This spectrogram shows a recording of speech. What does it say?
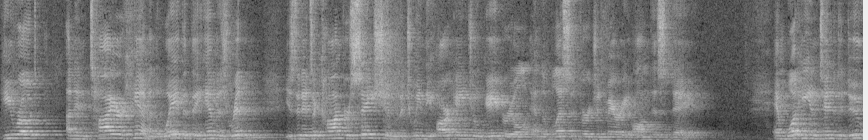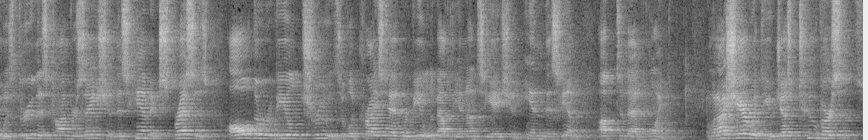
He wrote an entire hymn, and the way that the hymn is written is that it's a conversation between the Archangel Gabriel and the Blessed Virgin Mary on this day. And what he intended to do was through this conversation, this hymn expresses all the revealed truths of what Christ had revealed about the Annunciation in this hymn up to that point. And when I share with you just two verses,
